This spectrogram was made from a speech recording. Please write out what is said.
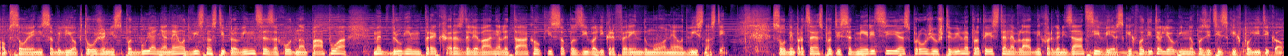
Obsojeni so bili obtoženi spodbujanja neodvisnosti province Zahodna Papua, med drugim prek razdeljevanja letakov, ki so pozivali k referendumu o neodvisnosti. Sodni proces proti sedmerici je sprožil številne proteste nevladnih organizacij, verskih voditeljev in opozicijskih politikov.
